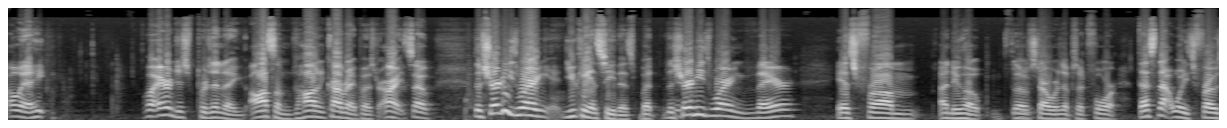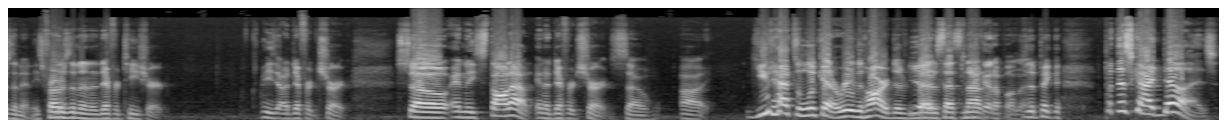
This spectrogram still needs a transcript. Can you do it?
oh yeah, he. Well, Aaron just presented an awesome Holland carbonite poster. All right, so the shirt he's wearing, you can't see this, but the shirt he's wearing there is from A New Hope, so Star Wars Episode Four. That's not what he's frozen in. He's frozen in a different T-shirt. He's a different shirt. So and he's thawed out in a different shirt. So uh, you'd have to look at it really hard to Yeah, notice to- that's to not pick up on that. to pick the- but this guy does.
